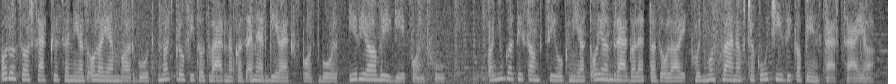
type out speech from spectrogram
Oroszország köszöni az olajembargót, nagy profitot várnak az energiaexportból, írja a vg.hu. A nyugati szankciók miatt olyan drága lett az olaj, hogy Moszkvának csak úgy hízik a pénztárcája.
